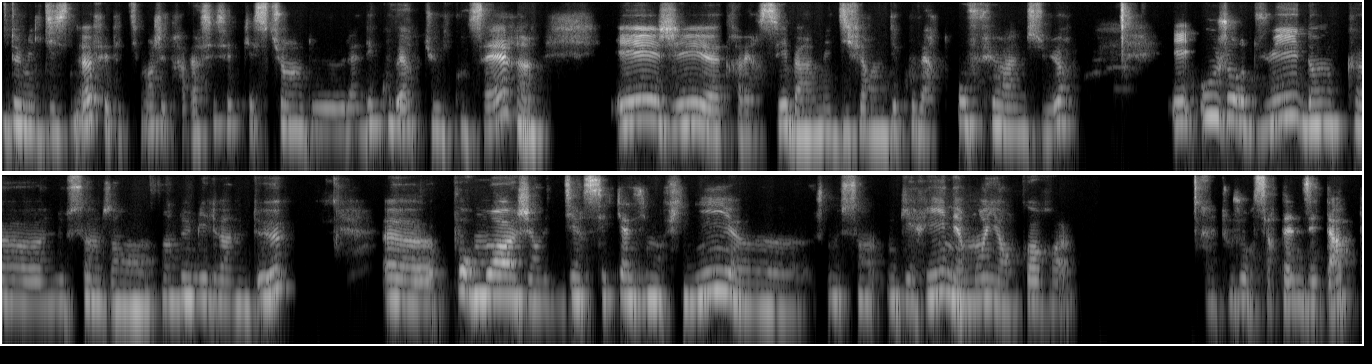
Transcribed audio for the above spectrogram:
2019, effectivement, j'ai traversé cette question de la découverte du cancer et j'ai traversé ben, mes différentes découvertes au fur et à mesure et aujourd'hui, donc, euh, nous sommes en, 2022. Euh, pour moi, j'ai envie de dire, c'est quasiment fini. Euh, je me sens guérie. Néanmoins, il y a encore toujours certaines étapes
